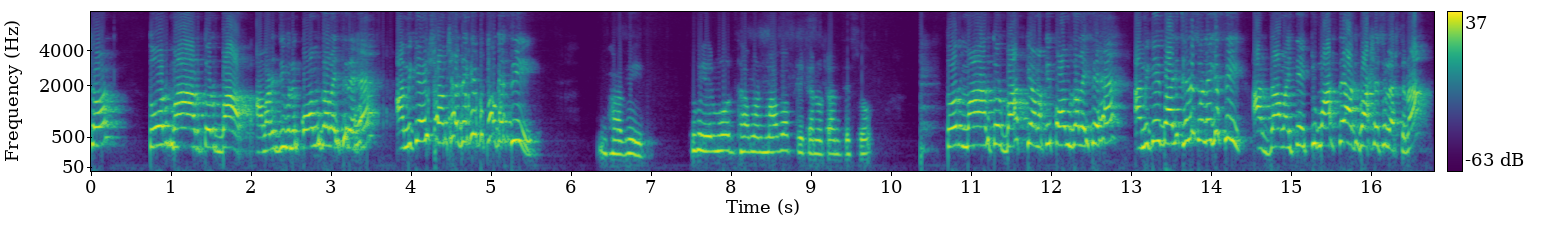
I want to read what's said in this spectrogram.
শোন তোর মা আর তোর বাপ আমার জীবনে কম জ্বালাইছে রে হ্যাঁ? আমি কি এই সংসার দেখে কোথাও গেছি? ভাবি তুমি এর মধ্যে আমার মা বাপকে কেন টানতেছো? তোর মা আর তোর বাপকে আমাকে কম জ্বালাইছে হ্যাঁ? আমি কি এই বাড়ি ছেড়ে চলে গেছি? আর জামাইতে একটু মারছে আর বাসায় চলে আসছে না?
